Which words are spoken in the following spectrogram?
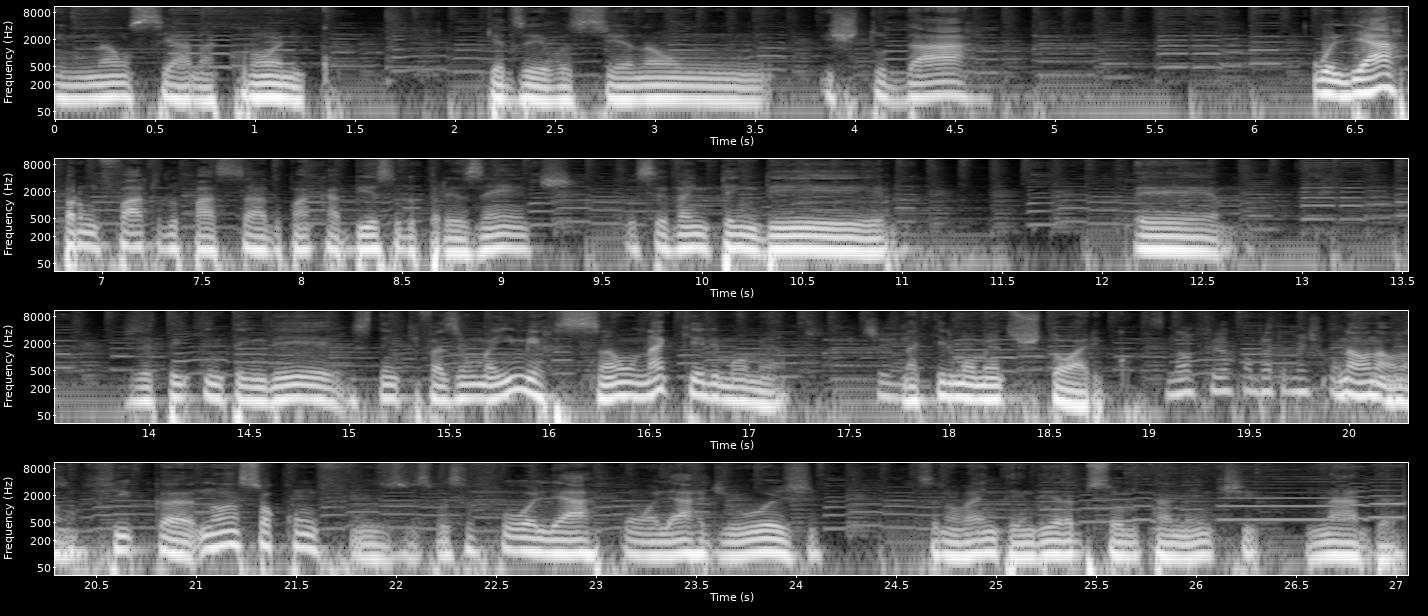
e não ser anacrônico, quer dizer, você não estudar olhar para um fato do passado com a cabeça do presente, você vai entender. É, você tem que entender, você tem que fazer uma imersão naquele momento. Sim. Naquele momento histórico. Senão fica completamente confuso. Não, não, não. Fica, não é só confuso. Se você for olhar com o olhar de hoje, você não vai entender absolutamente nada.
